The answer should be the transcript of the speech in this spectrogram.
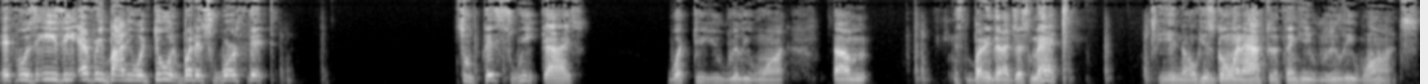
If it was easy, everybody would do it, but it's worth it. So this week, guys, what do you really want? Um, this buddy that I just met, you know, he's going after the thing he really wants.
